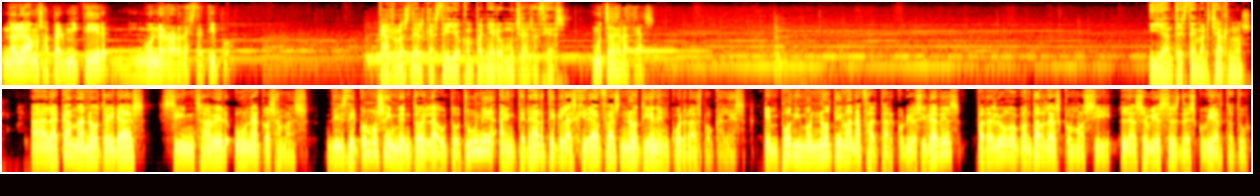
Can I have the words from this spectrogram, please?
no le vamos a permitir ningún error de este tipo. Carlos del Castillo, compañero, muchas gracias. Muchas gracias. Y antes de marcharnos, A la cama no te irás sin saber una cosa más. Desde cómo se inventó el autotune a enterarte que las jirafas no tienen cuerdas vocales. En Podimo no te van a faltar curiosidades para luego contarlas como si las hubieses descubierto tú.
